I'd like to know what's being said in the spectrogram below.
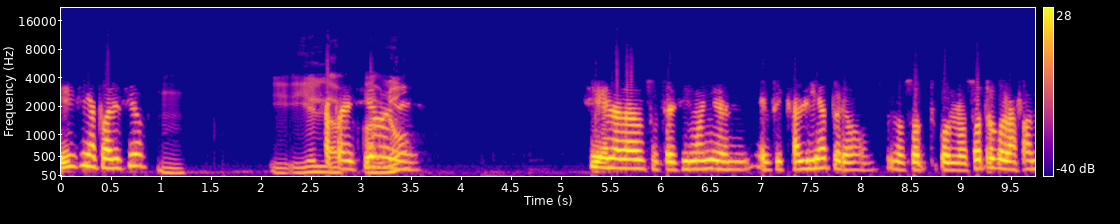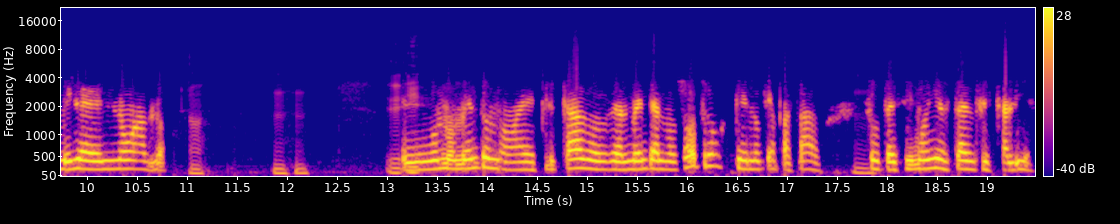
Sí, sí, apareció. Mm. ¿Y, él habló? sí, él ha dado su testimonio en, fiscalía, pero nosotros, con nosotros, con la familia, él no habló. Ah. Eh, en ningún momento nos ha explicado realmente a nosotros qué es lo que ha pasado. Mm. Su testimonio está en fiscalía.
